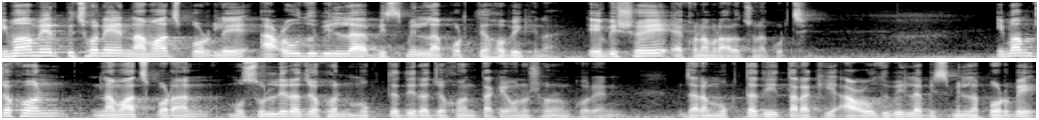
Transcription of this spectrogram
ইমামের পিছনে নামাজ পড়লে আউদুবিল্লা বিসমিল্লা পড়তে হবে কিনা? এ বিষয়ে এখন আমরা আলোচনা করছি। ইমাম যখন নামাজ পড়ান, মুসল্লিরা যখন, মুক্তাদিরা যখন তাকে অনুসরণ করেন, যারা মুক্তাদি, তারা কি আউদুবিল্লা বিসমিল্লা পড়বে?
